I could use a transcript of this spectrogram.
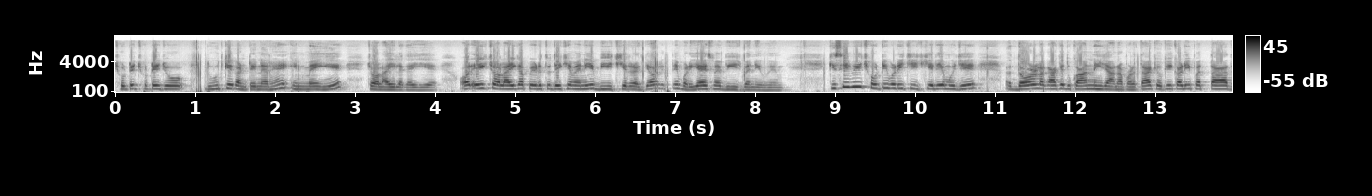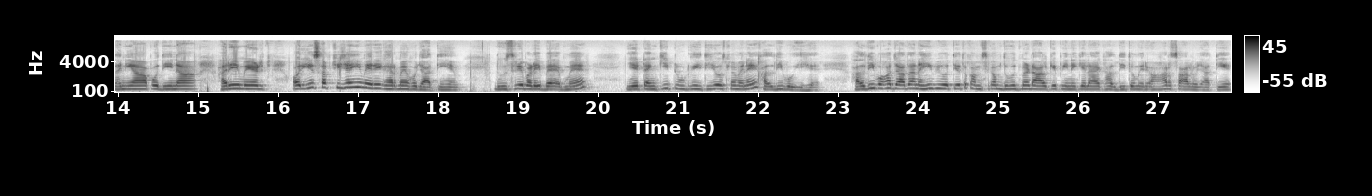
छोटे छोटे जो दूध के कंटेनर हैं, इनमें ये चौलाई लगाई है। और एक चौलाई का पेड़ तो देखिए मैंने ये बीज के रख दिया और इतने बढ़िया इसमें बीज बने हुए हैं। किसी भी छोटी बड़ी चीज़ के लिए मुझे दौड़ लगा के दुकान नहीं जाना पड़ता, क्योंकि कड़ी पत्ता, धनिया, पुदीना, हरी मिर्च और ये सब चीज़ें ही मेरे घर में हो जाती हैं। दूसरे बड़े बैग में ये टंकी टूट गई थी जो उसमें मैंने हल्दी बोई है। हल्दी बहुत ज़्यादा नहीं भी होती है तो कम से कम दूध में डाल के पीने के लायक हल्दी तो मेरे हर साल हो जाती है।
